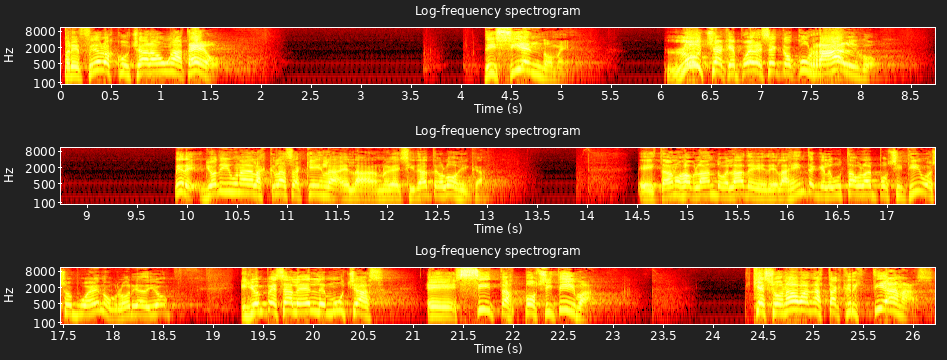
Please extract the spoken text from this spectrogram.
prefiero escuchar a un ateo diciéndome, lucha que puede ser que ocurra algo. Mire, yo di una de las clases aquí en la, Universidad Teológica Eh, estábamos hablando, ¿verdad? De, la gente que le gusta hablar positivo. Eso es bueno, gloria a Dios. Y yo empecé a leerle muchas eh, citas positivas que sonaban hasta cristianas.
